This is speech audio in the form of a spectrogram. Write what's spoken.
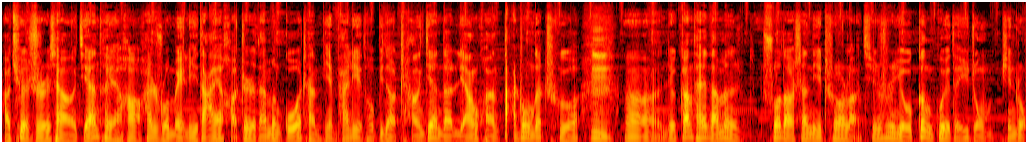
啊，确实像捷安特也好，还是说美利达也好，这是咱们国产品牌里头比较常见的两款大众的车。嗯，嗯，就刚才咱们说到山地车了，其实有更贵的一种品种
